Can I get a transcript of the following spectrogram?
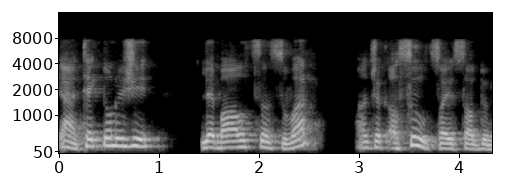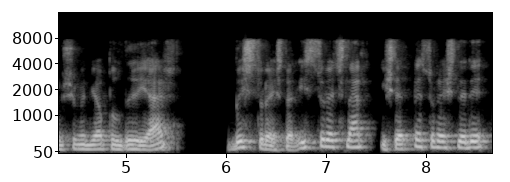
Yani teknolojiyle bağlantısı var ancak asıl sayısal dönüşümün yapıldığı yer dış süreçler, iç süreçler, işletme süreçleri,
